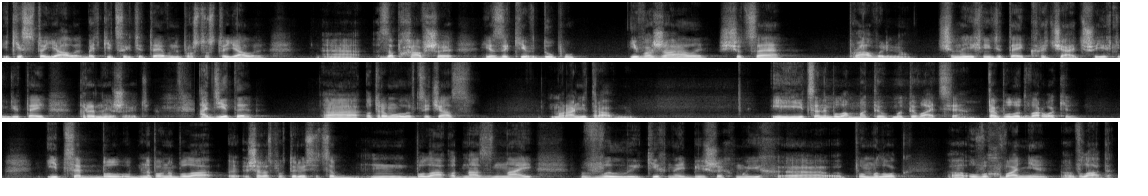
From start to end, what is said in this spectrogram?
які стояли, батьки цих дітей, вони просто стояли, е, запхавши язики в дупу, і вважали, що це правильно, що на їхніх дітей кричать, що їхніх дітей принижують. А діти е, отримували в цей час моральні травми. І це не була мотивація. Так було два роки. І це бул, напевно була е, ще раз повторюся. Це була одна з найвеликих, найбільших моїх е, помилок е, у вихованні влади.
